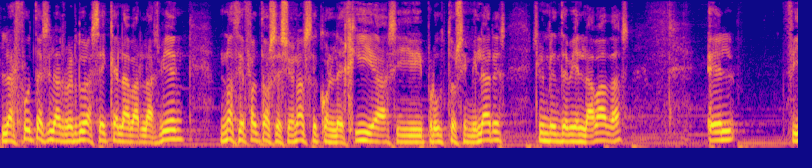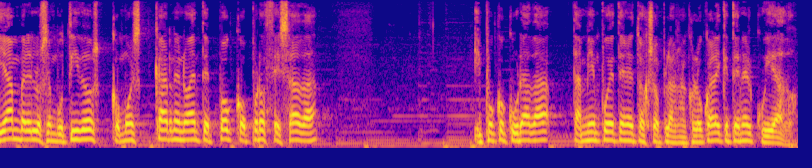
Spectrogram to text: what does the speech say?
las frutas y las verduras hay que lavarlas bien, no hace falta obsesionarse con lejías y productos similares, simplemente bien lavadas. El fiambre, los embutidos, como es carne normalmente poco procesada y poco curada, también puede tener toxoplasma, con lo cual hay que tener cuidado.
